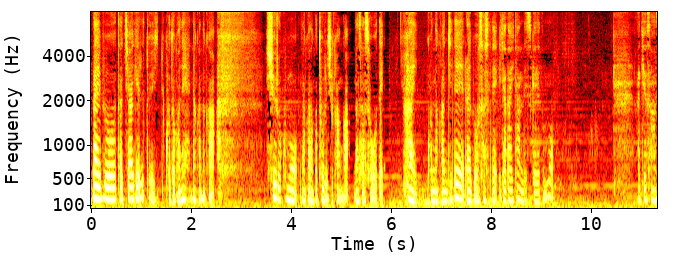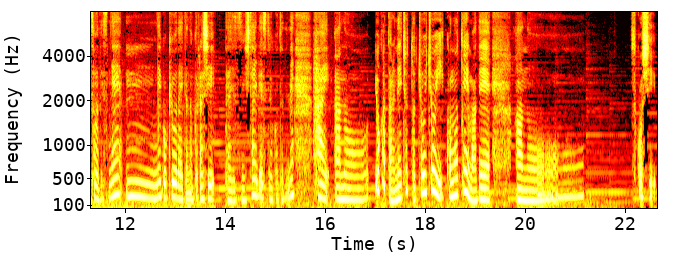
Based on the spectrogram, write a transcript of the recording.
ライブを立ち上げるということがね、なかなか収録もなかなか撮る時間がなさそうで、はい、こんな感じでライブをさせていただいたんですけれども、あきおさん、そうですね。うん、猫兄弟との暮らし、大切にしたいです。ということでね。はい。あの、よかったらね、ちょっとちょいちょいこのテーマで、あの、少し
